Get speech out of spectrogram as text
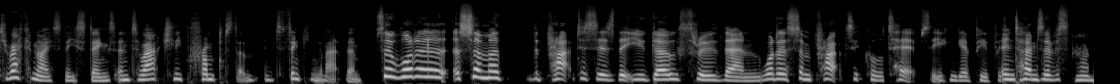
to recognize these things and to actually prompt them into thinking about them. So, what are some of the practices that you go through then? What are some practical tips that you can give people in terms of mm-hmm.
